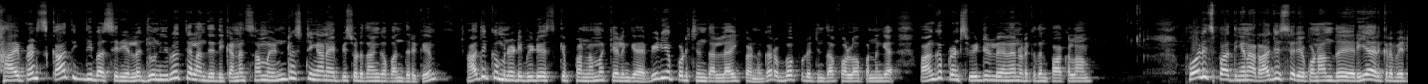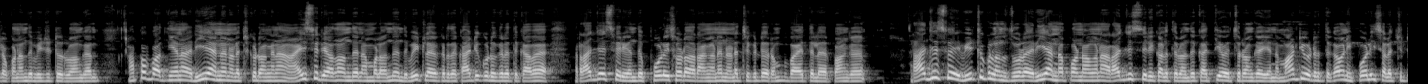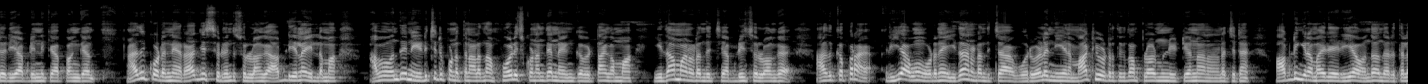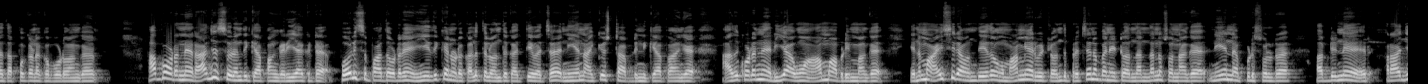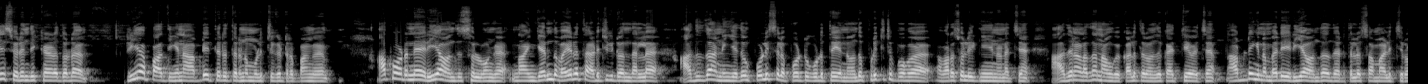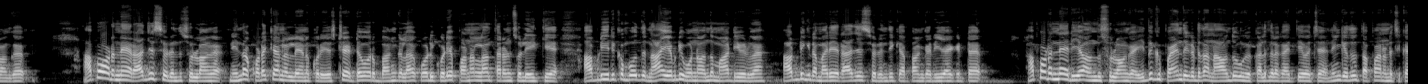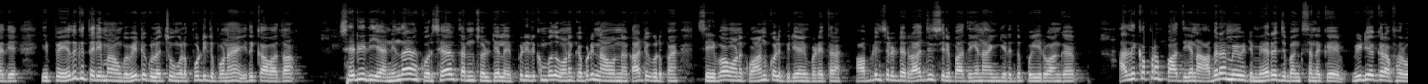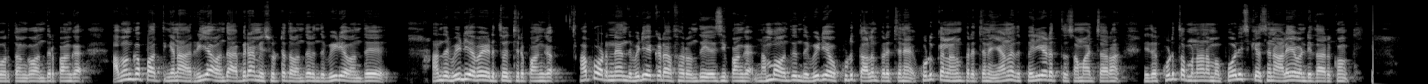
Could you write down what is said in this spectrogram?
Hi friends Karthik Deepa சீரியலில் June இருபத்தேழாம் தேதிக்கான செம்ம இன்ட்ரெஸ்டிங்கான எபிசோடு தாங்க வந்திருக்கு. அதுக்கு முன்னாடி வீடியோ ஸ்கிப் பண்ணாமல் கேளுங்க. வீடியோ பிடிச்சிருந்தா லைக் பண்ணுங்கள் ரொம்ப பிடிச்சிருந்தா ஃபாலோ பண்ணுங்கள் வாங்க ஃப்ரெண்ட்ஸ் வீட்டில் என்ன நடக்குதுன்னு பார்க்கலாம். போலீஸ் பார்த்தீங்கன்னா ராஜேஸ்வரியை கொண்டாந்து ரியா இருக்கிற வீட்டில் கொண்டாந்து விட்டுட்டு வருவாங்க. அப்போ பார்த்தீங்கன்னா ரியா என்ன நினச்சிக்கிடுவாங்கன்னா ஐஸ்வர்யா தான் வந்து நம்மளை வந்து இந்த வீட்டில் இருக்கிறத காட்டி கொடுக்கறதுக்காக ராஜேஸ்வரி வந்து போலீஸோட வராங்கன்னு நினச்சிக்கிட்டு ரொம்ப பயத்தில் இருப்பாங்க. ராஜேஸ்வரி வீட்டுக்குள்ள வந்ததோட ரியா என்ன பண்ணுவாங்கன்னா ராஜேஸ்வரி காலத்தில் வந்து கத்தி வச்சிருவாங்க என்னை மாட்டி விடுறதுக்காக நீ போலீஸ் அழைச்சிட்டு வரியா? அப்படின்னு கேட்பாங்க. அதுக்கு உடனே ராஜேஸ்வரி வந்து சொல்லுவாங்க அப்படியெல்லாம் இல்லைம்மா அவன் வந்து என்னை இடிச்சிட்டு போனதுனால தான் போலீஸ் கொண்டாந்து என்னை இங்கே விட்டாங்கம்மா. இதாம்மா நடந்துச்சு அப்படின்னு சொல்லுவாங்க. அதுக்கப்புறம் ரியாவும் உடனே இதான் நடந்துச்சா? ஒருவேளை நீ என்னை மாட்டி விடுறதுக்கு தான் பிளான் பண்ணிட்டேன்னு நான் நினச்சிட்டேன். அப்படிங்கிற மாதிரி ரியா வந்து அந்த இடத்துல தப்பு கணக்கு போடுவாங்க. அப்போ உடனே ராஜேஸ்வரி வந்து கேட்பாங்க ரியா கிட்ட. போலீஸை பார்த்த உடனே நீ எதுக்கு என்னோட கழுத்தில் வந்து கத்தி வச்ச? நீ என்ன அக்யூஸ்டா அப்படின்னு கேட்பாங்க. அதுக்கு உடனே ரியாவும் ஆமாம் அப்படிம்பாங்க. என்னமோ ஐஸ்வர்யா வந்து ஏதோ உங்கள் மாமியார் வீட்டில் வந்து பிரச்சனை பண்ணிட்டு வந்தான்னு தானே சொன்னாங்க. நீ என்ன எப்படி சொல்கிற அப்படின்னு ராஜேஸ்வரி வந்து கேட்டதோட ரியா பார்த்தீங்கன்னா அப்படியே திரு திருன்னு இருப்பாங்க. அப்போ உடனே ரியா வந்து சொல்லுவாங்க நான் இங்கேருந்து வைரத்தை அடிச்சுக்கிட்டு வந்தேன்ல அதுதான் நீங்கள் எதுவும் போலீஸில் போட்டு கொடுத்து என்னை வந்து பிடிச்சிட்டு போக வர சொல்லியிருக்கீங்கன்னு நினச்சேன். அதனால தான் நான் உங்கள் கழுத்தில் வந்து கத்தி வச்சேன். அப்படிங்கிற மாதிரி ரியா வந்து அந்த இடத்துல சமாளிச்சிருவாங்க. அப்போ உடனே ராஜேஸ்வரி வந்து சொல்லுவாங்க நீ தான் கொடைக்கானலில் எனக்கு ஒரு எஸ்டேட்டு ஒரு பங்களா கோடி கோடியே பணம்லாம் தரேன்னு சொல்லியிருக்கே. அப்படி இருக்கும்போது நான் எப்படி ஒன்று வந்து மாட்டி விடுவேன்? அப்படிங்கிற மாதிரி ராஜேஸ்வரி வந்து கேட்பாங்க ரியா கிட்ட. அப்போ உடனே ரியா வந்து சொல்லுவாங்க இதுக்கு பயந்துக்கிட்டு தான் நான் வந்து உங்கள் கழுத்தில் கத்தி வச்சேன். நீங்கள் எதுவும் தப்பாக நினச்சிக்காதே இப்போ எதுக்கு தெரியுமா உங்கள் வீட்டுக்குள்ள வச்சு உங்களை கூட்டிகிட்டு போனேன்? இதுக்காக தான். சரி ரியா நீ தான் எனக்கு ஒரு சேர் தரேன்னு சொல்லிட்டு இப்படி இருக்கும்போது உனக்கு எப்படி நான் உன்னை காட்டி கொடுப்பேன்? சரி வா உனக்கு வான்கோழி பிரியாணி படைத்தரேன் அப்படின்னு சொல்லிட்டு ராஜேஸ்வரி பார்த்தீங்கன்னா இங்கேருந்து போயிடுவாங்க அதுக்கப்புறம் பார்த்தீங்கன்னா அபிராமி வீட்டு மேரேஜ் ஃபங்க்ஷனுக்கு வீடியோகிராஃபர் ஒருத்தவங்க வந்திருப்பாங்க. அவங்க பார்த்தீங்கன்னா ரியா வந்து அபிராமி சுட்டதை வந்து இந்த வீடியோ வந்து அந்த வீடியோவை எடுத்து வச்சிருப்பாங்க. அப்போ உடனே அந்த வீடியோகிராஃபர் வந்து யோசிப்பாங்க நம்ம வந்து இந்த வீடியோ கொடுத்தாலும் பிரச்சனை கொடுக்கலாலும் பிரச்சனை. ஏன்னா அது பெரிய இடத்து சமாச்சாரம். இதை கொடுத்தோம்னா நம்ம போலீஸ் கேஸ்னு அலைய வேண்டியதாக இருக்கும்.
